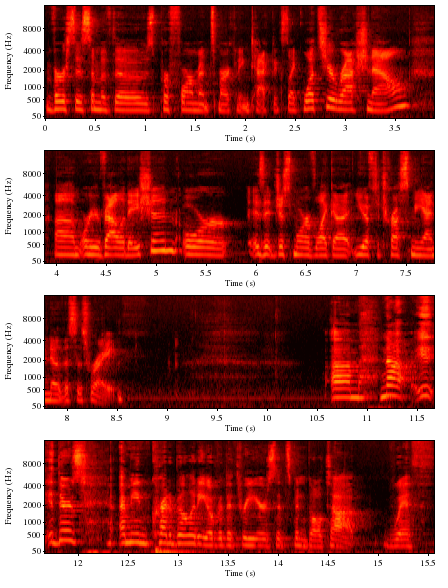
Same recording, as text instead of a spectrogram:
versus some of those performance marketing tactics. Like, what's your rationale um, or your validation, or is it just more of like a you have to trust me, I know this is right? Um, not it, there's, I mean, credibility over the three years that's been built up with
